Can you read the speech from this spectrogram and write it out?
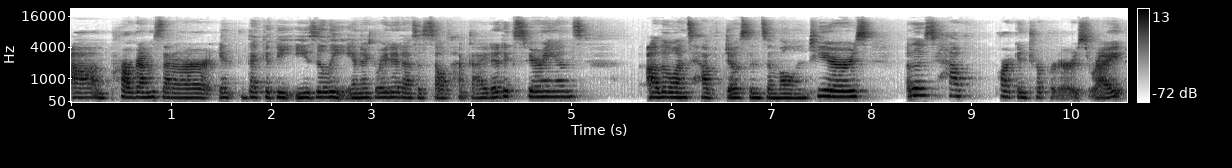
um, programs that are in, that could be easily integrated as a self-guided experience. Other ones have docents and volunteers. Others have park interpreters, right?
